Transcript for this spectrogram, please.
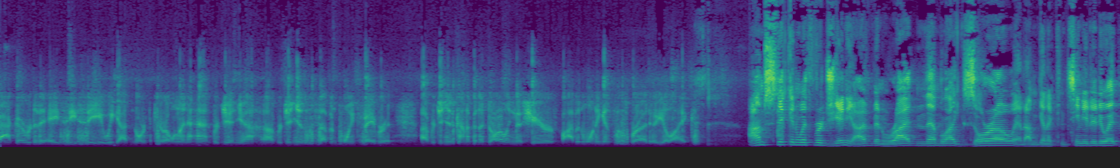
back over to the ACC, we got North Carolina at Virginia. Uh, Virginia's a seven-point favorite. Uh, Virginia's kind of been a darling this year, five and one against the spread. Who you like? I'm sticking with Virginia. I've been riding them like Zorro, and I'm going to continue to do it.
